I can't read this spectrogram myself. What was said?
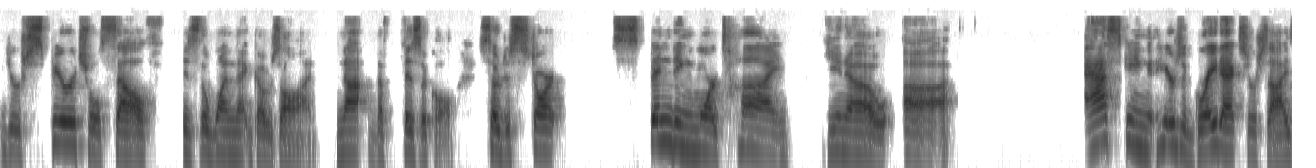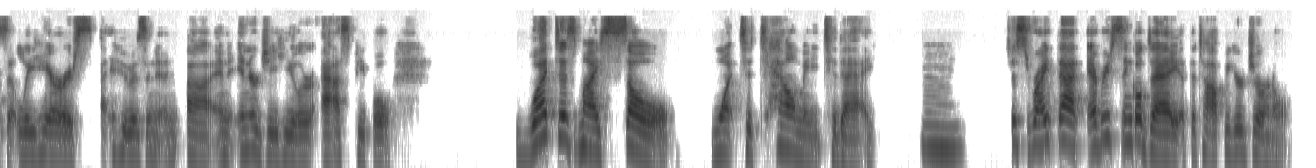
your spiritual self is the one that goes on, not the physical. So to start spending more time you know, uh, asking here's a great exercise that Lee Harris, who is an, uh, an energy healer, asks people, What does my soul want to tell me today? Mm. Just write that every single day at the top of your journal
